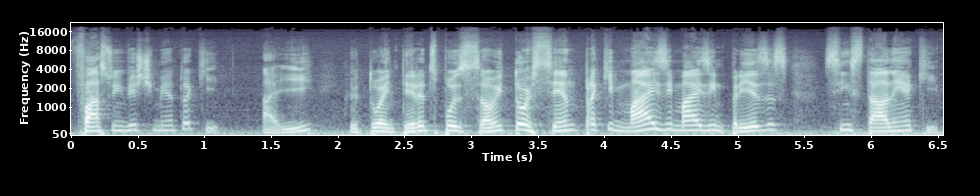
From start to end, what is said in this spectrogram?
faça o investimento aqui. Aí eu estou à inteira disposição e torcendo para que mais e mais empresas se instalem aqui.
